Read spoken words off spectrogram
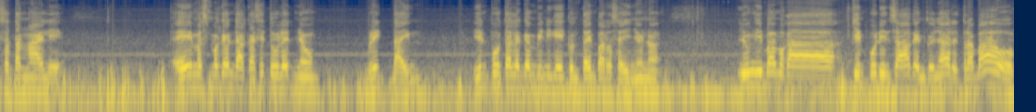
sa tanghali eh mas maganda kasi tulad nyo break time. Yun po talagang binigay kong time para sa inyo na yung iba maka chimpo din sa akin. Kunyari trabaho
